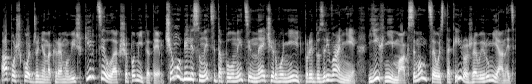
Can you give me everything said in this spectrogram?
а пошкодження на кремовій шкірці легше помітити. Чому білі суниці та полуниці не червоніють при дозріванні? Їхній максимум це ось такий рожевий рум'янець,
